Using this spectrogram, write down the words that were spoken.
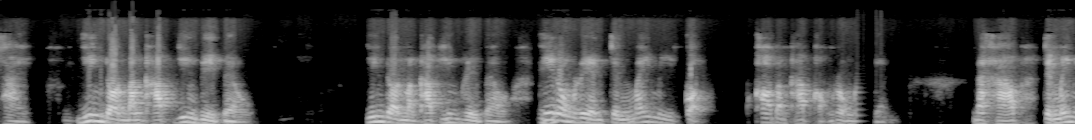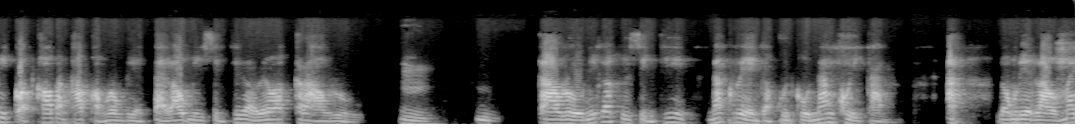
ใช่ ยิ่งโดนบังคับ ยิ่งรีเบลยิ่งโดนบังคับ ยิ่งรีเบลที่โรงเรียนจึงไม่มีกฎ ข้อบังคับของโรงเรียนนะครับ จึงไม่มีกฎข้อบังคับของโรงเรียน แต่เรามีสิ่งที่เราเรียกว่ากราวรูอืมกราวรูนี่ก็คือสิ่งที่นักเรียนกับคุณครูนั่งคุยกันอะโรงเรียนเราไม่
